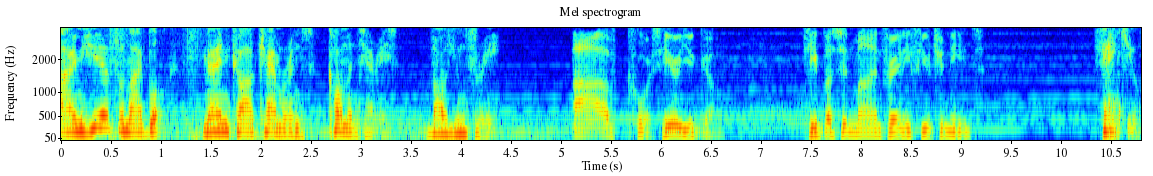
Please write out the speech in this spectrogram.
I'm here for my book, Mankar Camoran's Commentaries, Volume 3. Ah, of course. Here you go. Keep us in mind for any future needs. Thank you.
